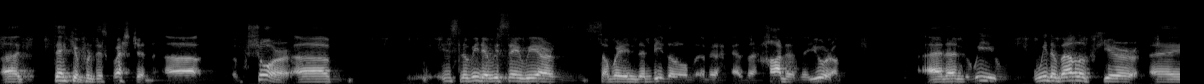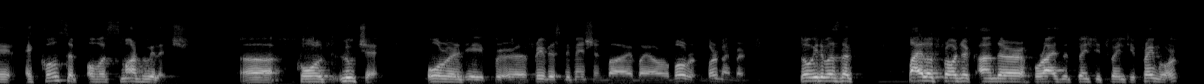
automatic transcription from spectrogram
Uh, thank you for this question. Uh, sure. In Slovenia, we say we are somewhere in the middle, of the, as a heart of the Europe, and then we we developed here a, a concept of a smart village uh, called Luče, already uh, previously mentioned by, by our board, board member. So it was a pilot project under Horizon 2020 framework.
